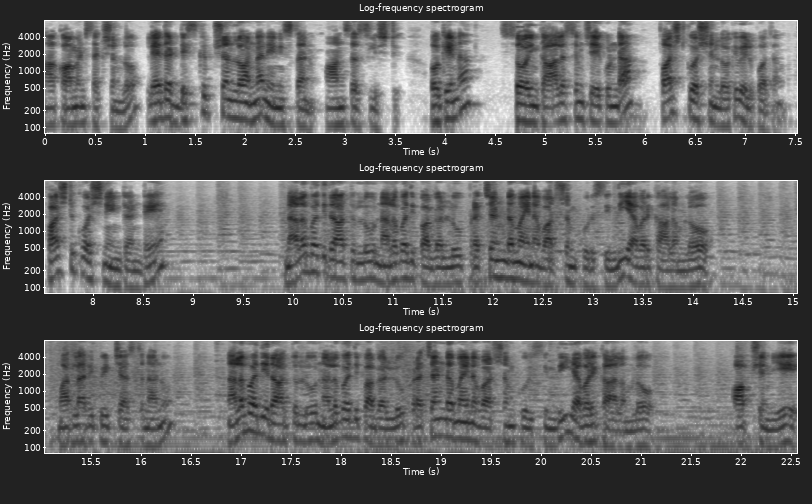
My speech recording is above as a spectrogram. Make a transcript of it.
ఆ కామెంట్ సెక్షన్లో. లేదా డిస్క్రిప్షన్లో అన్నా నేను ఇస్తాను ఆన్సర్స్ లిస్ట్ ఓకేనా సో ఇంకా ఆలస్యం చేయకుండా ఫస్ట్ క్వశ్చన్లోకి వెళ్ళిపోతాం ఫస్ట్ క్వశ్చన్ ఏంటంటే నలభది రాత్రులు నలభది పగళ్ళు ప్రచండమైన వర్షం కురిసింది ఎవరి కాలంలో? మరలా రిపీట్ చేస్తున్నాను. నలభది రాత్రులు నలభది పగళ్ళు ప్రచండమైన వర్షం కురిసింది ఎవరి కాలంలో? ఆప్షన్ ఏ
